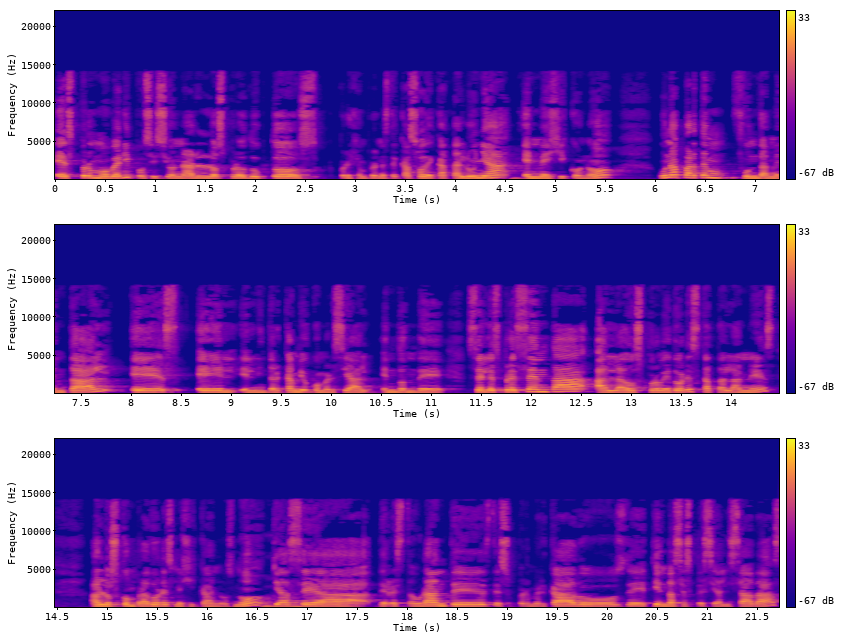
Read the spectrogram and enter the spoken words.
es promover y posicionar los productos, por ejemplo, en este caso de Cataluña, en México, ¿no? Una parte fundamental es el, el, intercambio comercial, en donde se les presenta a los proveedores catalanes a los compradores mexicanos, ¿no? Ya sea de restaurantes, de supermercados, de tiendas especializadas.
